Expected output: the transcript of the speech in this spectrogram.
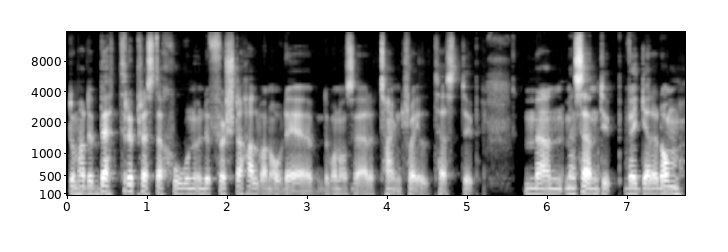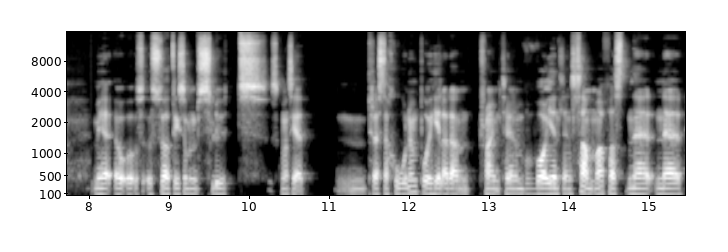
de hade bättre prestation under första halvan av det, det var någon så här time trail test typ. Men, men sen typ väggade de med, och, och, så att liksom slut, ska man säga, Mm, prestationen på hela den trimetailen var egentligen samma fast när, när,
